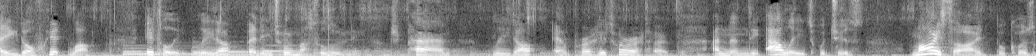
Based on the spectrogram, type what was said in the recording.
Adolf Hitler, Italy, leader Benito Mussolini, Japan, leader Emperor Hirohito, and then the Allies, which is my side because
